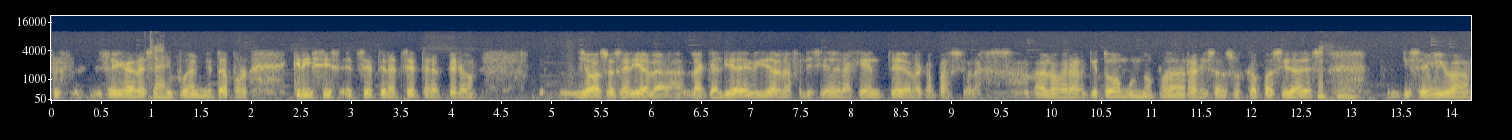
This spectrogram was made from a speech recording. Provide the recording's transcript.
llegar a ese tipo de metas por crisis, etcétera, etcétera. Pero yo asociaría la, la calidad de vida, la felicidad de la gente, a la capacidad, a, lograr que todo el mundo pueda realizar sus capacidades, y que se viva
